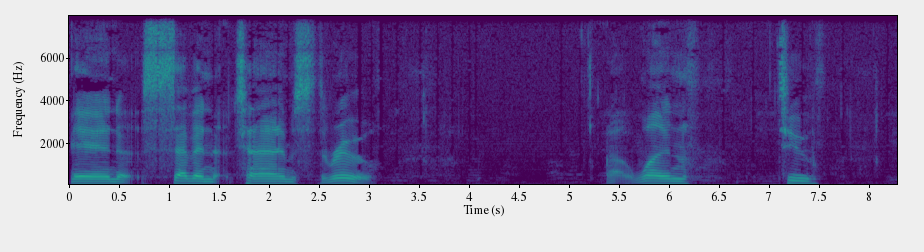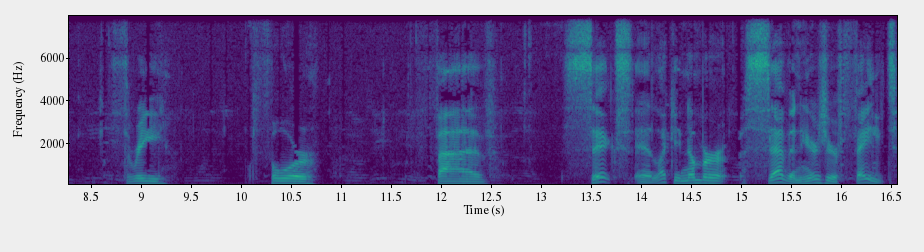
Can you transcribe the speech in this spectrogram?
and seven times through. Uh, one, two, three, four, five, six, and lucky number seven. Here's your fate.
